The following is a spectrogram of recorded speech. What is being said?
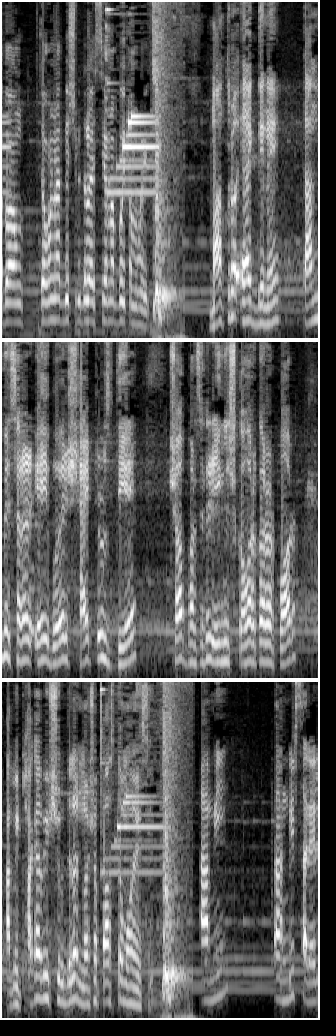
এবং জগন্নাথ বিশ্ববিদ্যালয়ে ছিয়ানব্বইতম হয়েছি। মাত্র একদিনে তানভীর স্যারের এই বইয়ের ষাট রুলস দিয়ে সব ভার্সিটির ইংলিশ কভার করার পর আমি ঢাকা বিশ্ববিদ্যালয়ের নশো পাঁচতম হয়েছি। আমি তানভীর স্যারের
